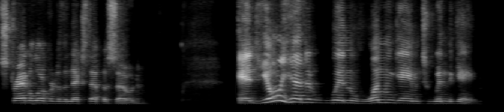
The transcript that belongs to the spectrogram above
straddle over to the next episode. And you only had to win one game to win the game.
